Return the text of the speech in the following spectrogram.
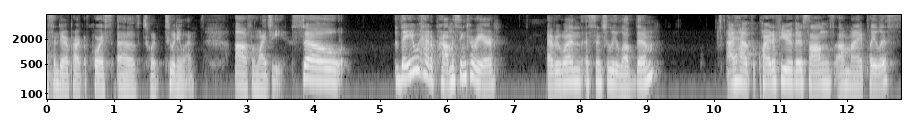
Sandara Park, of course, of tw- 2NE1 uh, from YG. So they had a promising career Everyone essentially loved them. I have quite a few of their songs on my playlist.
